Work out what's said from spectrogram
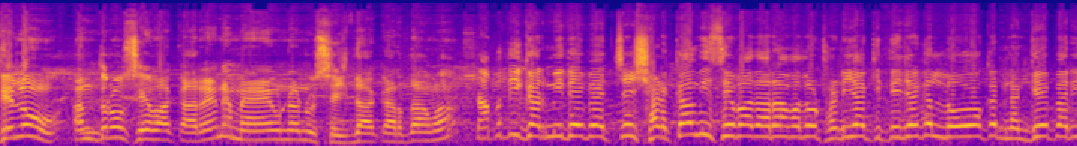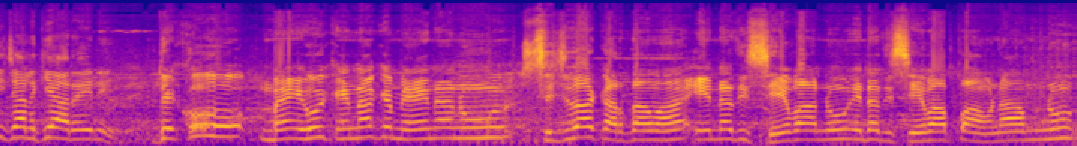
ਦਿਲੋਂ ਅੰਦਰੋਂ ਸੇਵਾ ਕਰ ਰਹੇ ਨੇ ਮੈਂ ਉਹਨਾਂ ਨੂੰ ਸਜਦਾ ਕਰਦਾ ਵਾਂ। ਤਪਦੀ ਗਰਮੀ ਦੇ ਵਿੱਚ ਸੜਕਾਂ ਵੀ ਸੇਵਾਦਾਰਾਂ ਵੱਲੋਂ ਠੰਡੀਆਂ ਕੀਤੀਆਂ ਜਾ ਕਿ ਲੋਕ ਨੰਗੇ ਪੈਰੀ ਚੱਲ ਕੇ ਆ ਰਹੇ ਨੇ। ਦੇਖੋ ਮੈਂ ਇਹੋ ਹੀ ਕਹਿਣਾ ਕਿ ਮੈਂ ਇਹਨਾਂ ਨੂੰ ਸਿਜਦਾ ਕਰਦਾ ਵਾਂ ਇਹਨਾਂ ਦੀ ਸੇਵਾ ਨੂੰ ਇਹਨਾਂ ਦੀ ਸੇਵਾ ਭਾਵਨਾ ਨੂੰ।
